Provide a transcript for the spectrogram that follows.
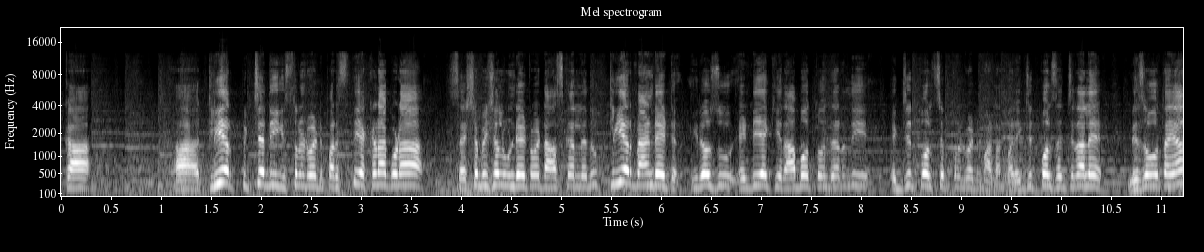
ఒక క్లియర్ పిక్చర్ని ఇస్తున్నటువంటి పరిస్థితి. ఎక్కడా కూడా సెషమిషల్ ఉండేటువంటి ఆస్కారం లేదు. క్లియర్ మ్యాండేట్ ఈరోజు ఎన్డీఏకి రాబోతోంది అనేది ఎగ్జిట్ పోల్స్ చెప్తున్నటువంటి మాట. మరి ఎగ్జిట్ పోల్స్ అంచనాలే నిజమవుతాయా?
